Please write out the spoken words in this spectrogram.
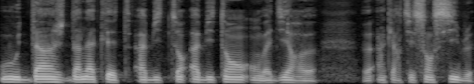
ou d'un athlète habitant, habitant, on va dire, un quartier sensible,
